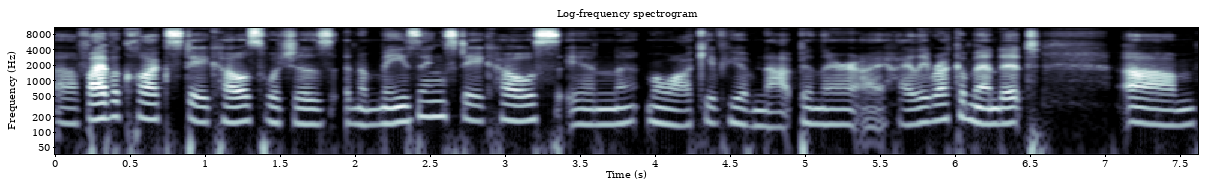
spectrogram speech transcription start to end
uh, Five O'Clock Steakhouse, which is an amazing steakhouse in Milwaukee. If you have not been there, I highly recommend it. Um,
